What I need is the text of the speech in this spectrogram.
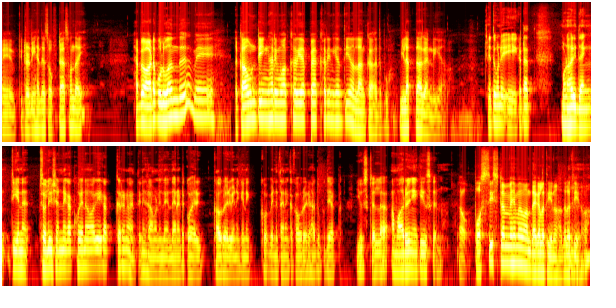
මේ පිටින් හැද සොෆ්ටස් හොඳයි. හැබ වාට පුළුවන්ද මේ කවුන්ටිං හරි මොක් හරි අපයක් හරි නිකන් තියෙන ලංකා හදපු. විලක්දා ගණඩ කියාව එතකොට ඒකටත් මොනහරි දැන් තියෙන සොලිෂන් එකක් හොයන වගේ එකක් කරන ඇතන සාමන දැන් දැනට කොහරි කවරුවර වෙන කෙනෙක් වෙන තැනක කවුරර හදපු දෙයක් යස් කල්ලා අමාරුවෙන් එක යස් කරන පොස් සිිස්ටම් මෙහෙම වන් දැකල තියෙන හදල තියෙනවා.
